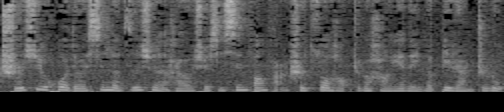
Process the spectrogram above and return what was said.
持续获得新的资讯，还有学习新方法，是做好这个行业的一个必然之路。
